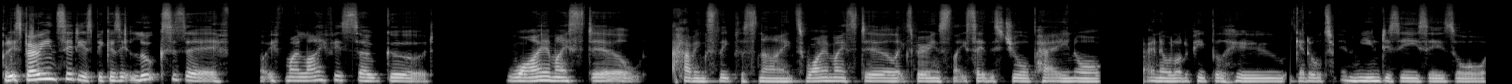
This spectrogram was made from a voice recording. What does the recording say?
But it's very insidious because it looks as if if my life is so good, why am I still having sleepless nights? Why am I still experiencing, like you say, this jaw pain? Or I know a lot of people who get autoimmune diseases or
